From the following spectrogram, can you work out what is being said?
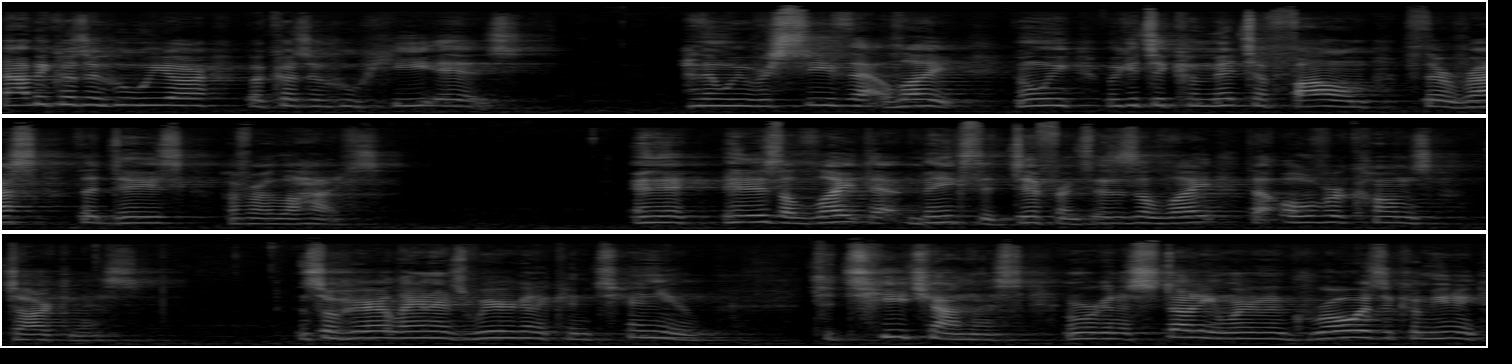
Not because of who we are, because of who he is. And then we receive that light and we, we get to commit to follow him for the rest of the days of our lives. And it, it is a light that makes a difference. It is a light that overcomes darkness. And so here at Lanterns, we are going to continue to teach on this, and we're going to study, and we're going to grow as a community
